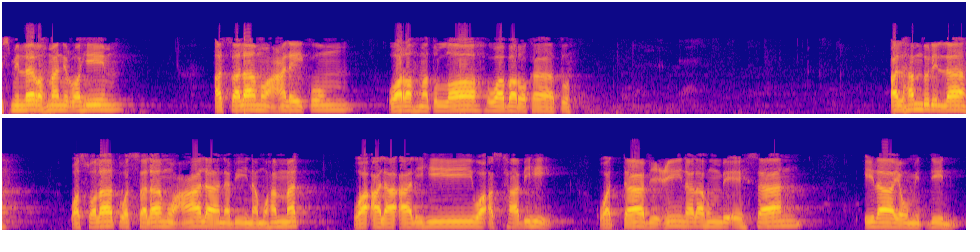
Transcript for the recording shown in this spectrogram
بسم الله الرحمن الرحيم السلام عليكم ورحمة الله وبركاته الحمد لله والصلاة والسلام على نبينا محمد وعلى آله وأصحابه والتابعين لهم بإحسان إلى يوم الدين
